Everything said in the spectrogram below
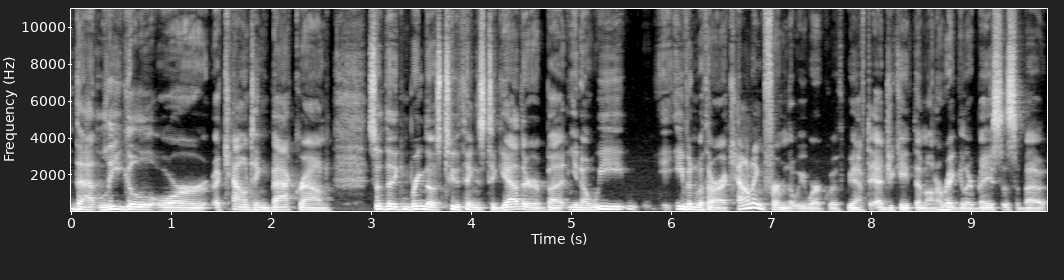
that legal or accounting background so they can bring those two things together. But you know we even with our accounting firm that we work with we have to educate them on a regular basis about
